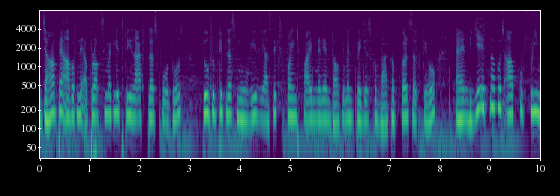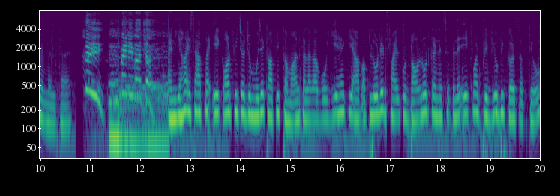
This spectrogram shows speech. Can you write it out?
जहाँ पे आप अपने approximately three lakh plus photos 250 plus movies या 6.5 मिलियन डॉक्यूमेंट पेजेस को बैकअप कर सकते हो। एंड ये इतना कुछ आपको फ्री में मिलता है। नहीं मैं नहीं मानता। एंड यहाँ इसे आपका एक और फीचर जो मुझे काफ़ी कमाल का लगा वो ये है कि आप अपलोडेड फ़ाइल को डाउनलोड करने से पहले एक बार प्रीव्यू भी कर सकते हो।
